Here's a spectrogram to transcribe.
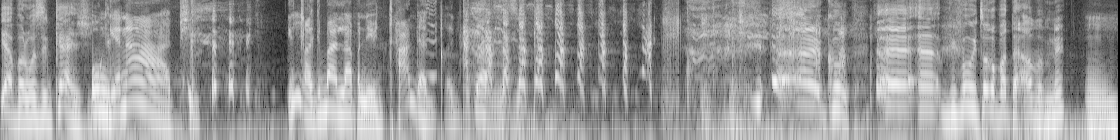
Yeah, but was it cash? ungenaphi ingxaki iba lapha ndiyithanda gqithi kwazizinto All right, cool. Uh, uh, before we talk about the album, ne? Mm.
